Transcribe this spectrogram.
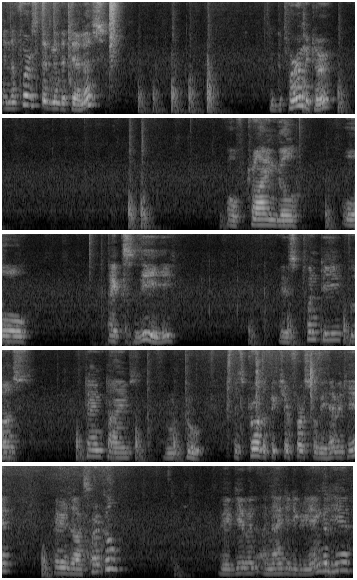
In the first statement they tell us that the perimeter of triangle O xz is 20 plus 10 times root 2. Let's draw the picture first so we have it here. Here is our circle. We are given a 90 degree angle here.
